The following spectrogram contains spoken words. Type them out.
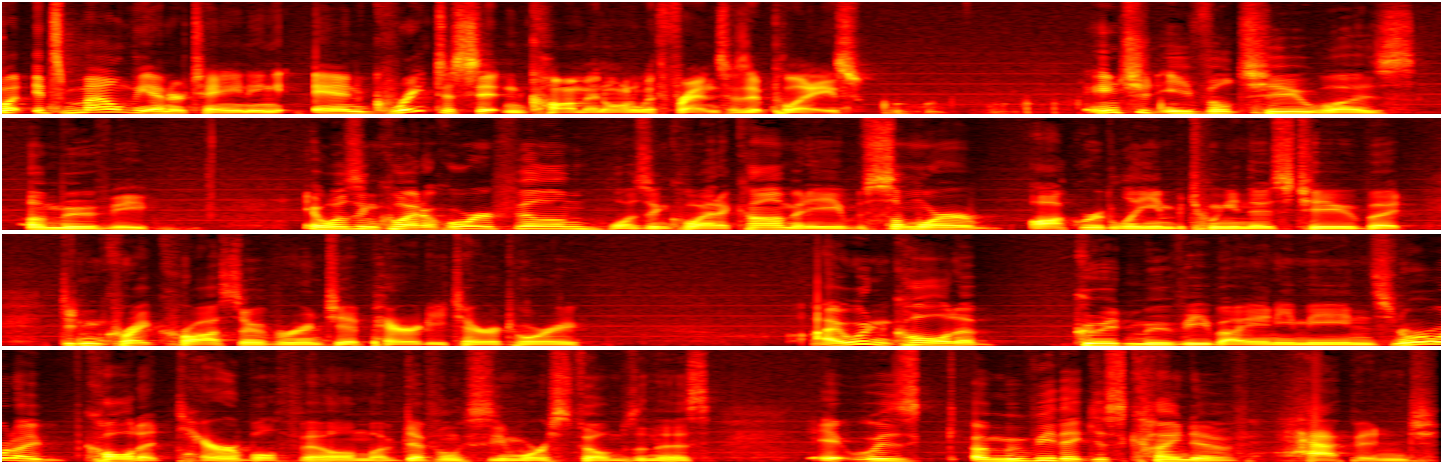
but it's mildly entertaining and great to sit and comment on with friends as it plays. Ancient Evil 2 was a movie. It wasn't quite a horror film, wasn't quite a comedy. It was somewhere awkwardly in between those two, but didn't quite cross over into parody territory. I wouldn't call it a good movie by any means, nor would I call it a terrible film. I've definitely seen worse films than this. It was a movie that just kind of happened.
